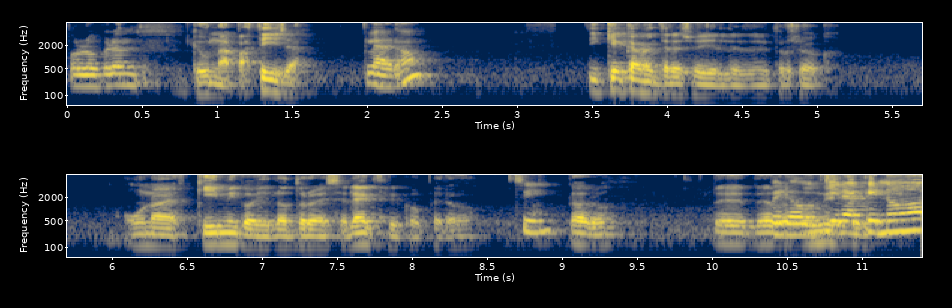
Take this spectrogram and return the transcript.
Por lo pronto. que una pastilla. Claro. ¿Y qué cambia entre eso y el electroshock? Uno es químico y el otro es eléctrico, pero... Sí. Claro. Pero quiera que no,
